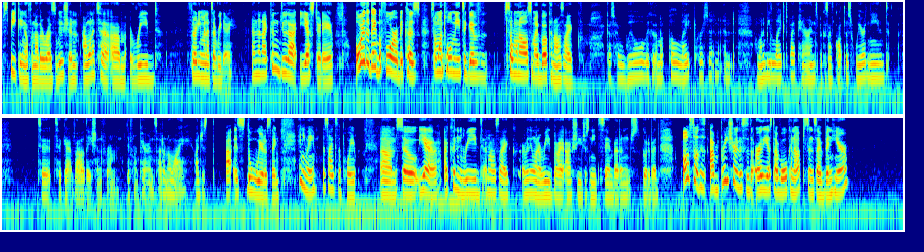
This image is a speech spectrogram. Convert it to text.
speaking of another resolution, I wanted to um, read 30 minutes every day. And then I couldn't do that yesterday or the day before because someone told me to give someone else my book, and I was like, I guess I will because I'm a polite person and I want to be liked by parents because I've got this weird need to to get validation from different parents. I don't know why. I just uh, it's the weirdest thing. Anyway, besides the point. Um, so yeah, I couldn't read, and I was like, I really want to read, but I actually just need to stay in bed and just go to bed. Also, this, I'm pretty sure this is the earliest I've woken up since I've been here,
